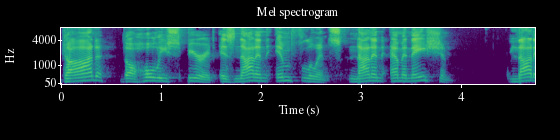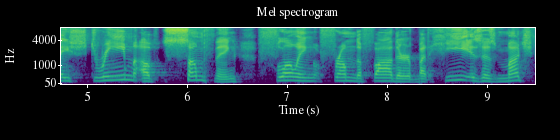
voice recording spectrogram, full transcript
God, the Holy Spirit, is not an influence, not an emanation not a stream of something flowing from the Father, but he is as much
